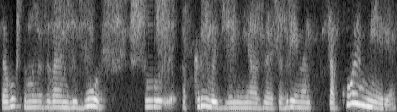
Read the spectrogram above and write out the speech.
того, что мы называем любовь, что открылось для меня за это время в такой мере,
